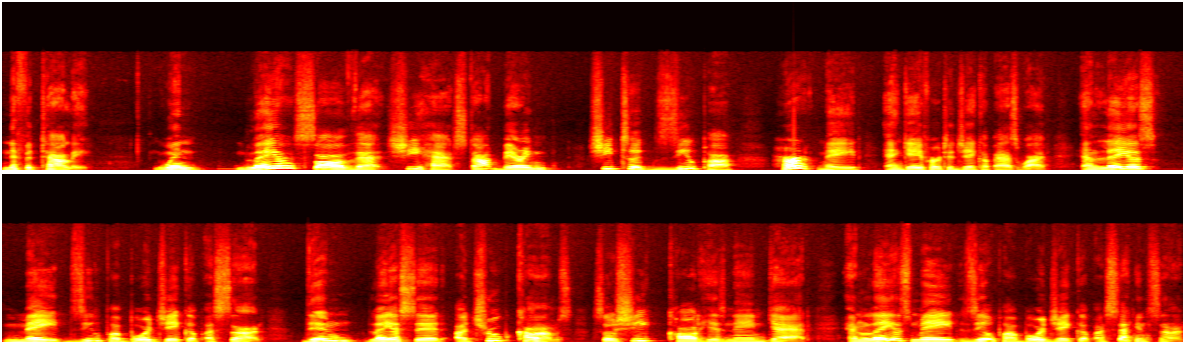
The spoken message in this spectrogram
Naphtali. When Leah saw that she had stopped bearing, she took Zilpah, her maid, and gave her to Jacob as wife. And Leah's maid Zilpah bore Jacob a son. Then Leah said, A troop comes. So she called his name Gad. And Leah's maid Zilpah bore Jacob a second son.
